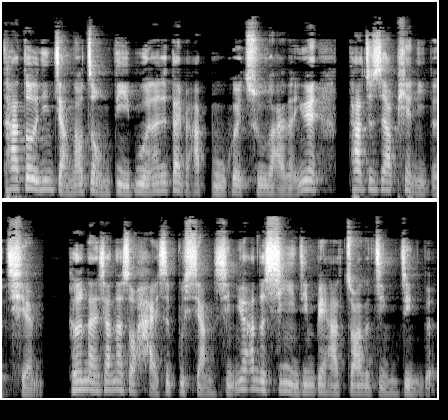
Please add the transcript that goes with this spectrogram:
他都已经讲到这种地步了，那就代表他不会出来了，因为他就是要骗你的钱。可是南湘那时候还是不相信，因为他的心已经被他抓得紧紧的。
